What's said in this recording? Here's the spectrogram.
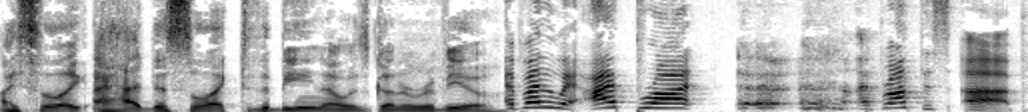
I select. I had to select the bean I was going to review. And by the way, I brought I brought this up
